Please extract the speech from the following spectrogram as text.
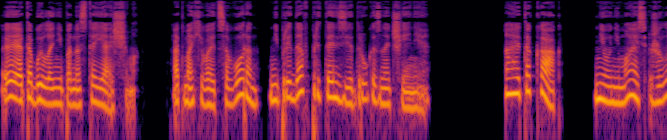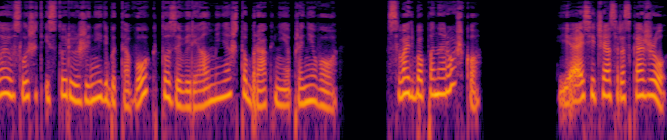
«Это было не по-настоящему», — отмахивается ворон, не придав претензии друга значения. «А это как?» Не унимаясь, желаю услышать историю женитьбы того, кто заверял меня, что брак не про него. «Свадьба понарошку?» «Я сейчас расскажу»,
